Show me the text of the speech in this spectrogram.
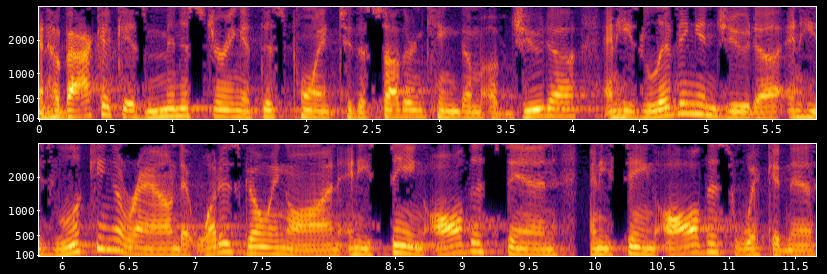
And Habakkuk is ministering at this point to the southern kingdom of Judah, and he's living in Judah, and he's looking around at what is going on, and he's seeing all this sin, and he's seeing all this wickedness,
